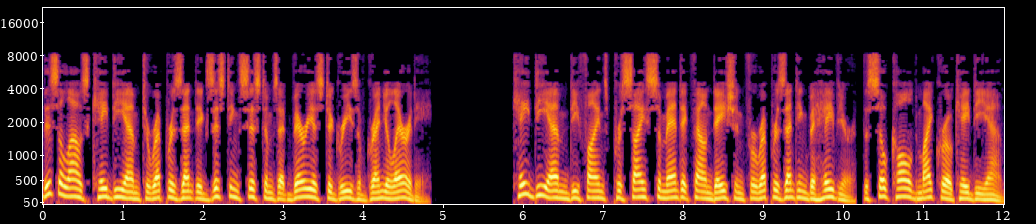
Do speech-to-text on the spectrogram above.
This allows KDM to represent existing systems at various degrees of granularity. KDM defines precise semantic foundation for representing behavior, the so-called micro-KDM.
